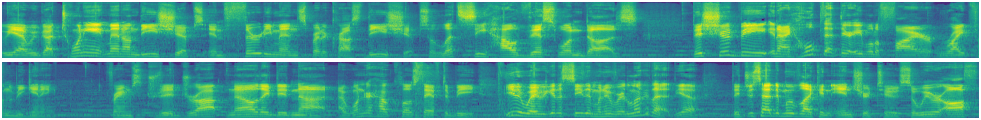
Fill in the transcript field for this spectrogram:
Yeah, we've got 28 men on these ships and 30 men spread across these ships. So let's see how this one does. This should be, and I hope that they're able to fire right from the beginning. Frames did drop? No, they did not. I wonder how close they have to be. Either way, we get to see the maneuver. And look at that, yeah. They just had to move like an inch or two. So we were off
